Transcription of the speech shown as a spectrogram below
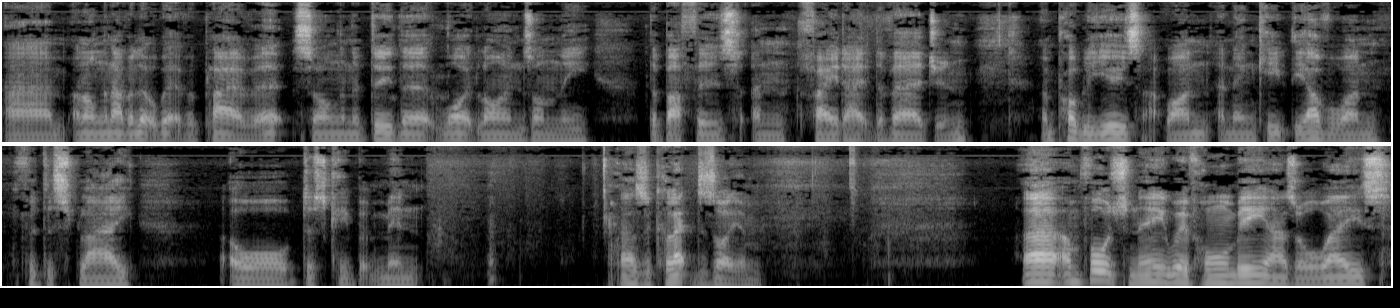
Um, and I'm going to have a little bit of a play of it. So I'm going to do the white lines on the, the buffers and fade out the Virgin. And probably use that one and then keep the other one for display. Or just keep it mint as a collector's item. Uh, unfortunately, with Hornby, as always,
